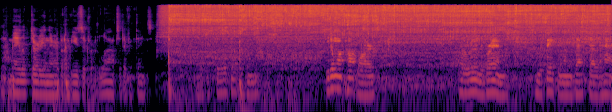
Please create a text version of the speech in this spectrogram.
It may look dirty in there, but I've used it for lots of different things. Don't want hot water. That'll ruin the brim and the facing on the back side of the hat.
